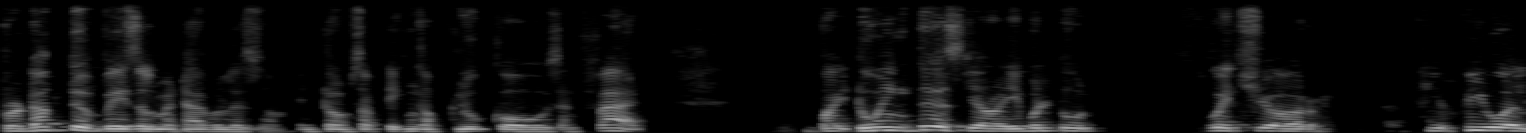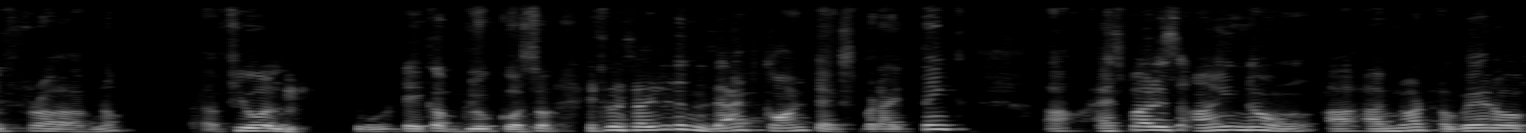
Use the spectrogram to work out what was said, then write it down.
productive basal metabolism in terms of taking up glucose and fat. By doing this, you're able to switch your fuel from no uh, fuel to take up glucose. So it's been studied in that context. But I think, uh, as far as I know, uh, I'm not aware of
